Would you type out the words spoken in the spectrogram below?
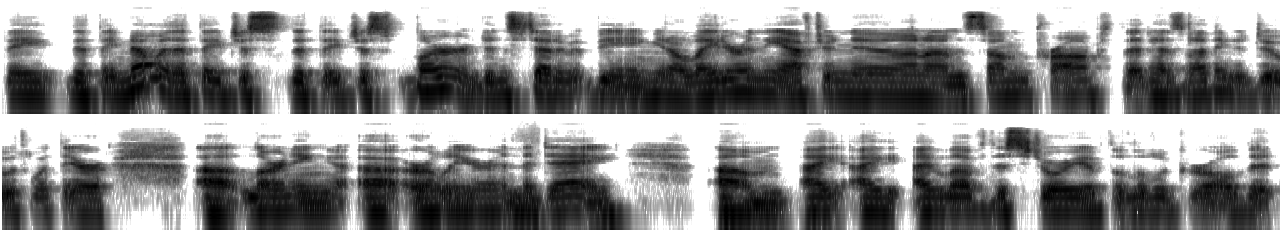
they that they know and that they just that they just learned instead of it being you know later in the afternoon on some prompt that has nothing to do with what they're uh, learning uh, earlier in the day. Um, I, I, I love the story of the little girl that,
